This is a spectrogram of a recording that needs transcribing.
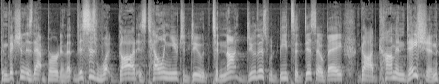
Conviction is that burden, that this is what God is telling you to do. To not do this would be to disobey God. Commendation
